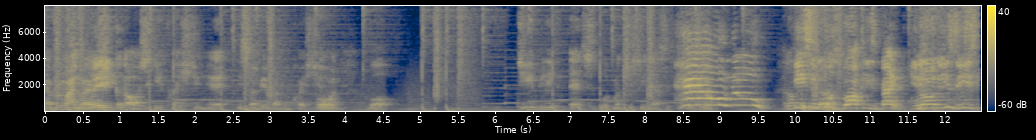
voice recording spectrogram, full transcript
Everyone's Find a like, way. Can I ask you a question? Yeah, this might be a random question. Go on. But do you believe Ed supports Manchester United? as a Hell no! He think he supports. Barclays Bank. You know, his, his,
